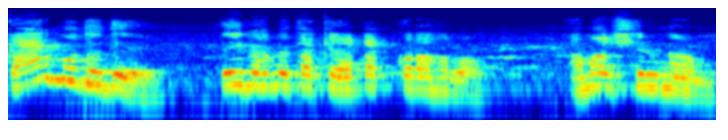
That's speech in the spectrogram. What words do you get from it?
কার মধ্যে দিয়ে এইভাবে তাকে অ্যাটাক করা হলো? আমার শিরোনাম,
